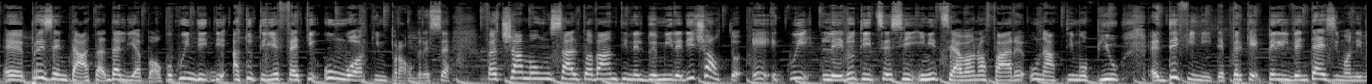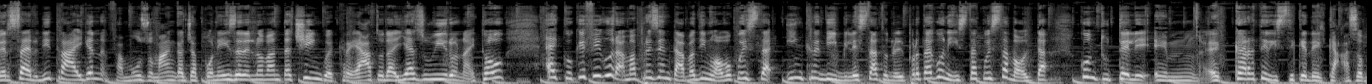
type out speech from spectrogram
eh, presentata da lì a poco, quindi di- a tutti gli effetti un work in progress. Facciamo un salto avanti nel 2018 e qui le notizie si iniziavano a fare un attimo più eh, definite perché per il ventesimo anniversario di Trigun, famoso manga giapponese del 95 creato da Yasuhiro Naito, ecco che Figurama presentava di nuovo questa incredibile statua del protagonista, questa volta con tutte le ehm, eh, caratteristiche del caso.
